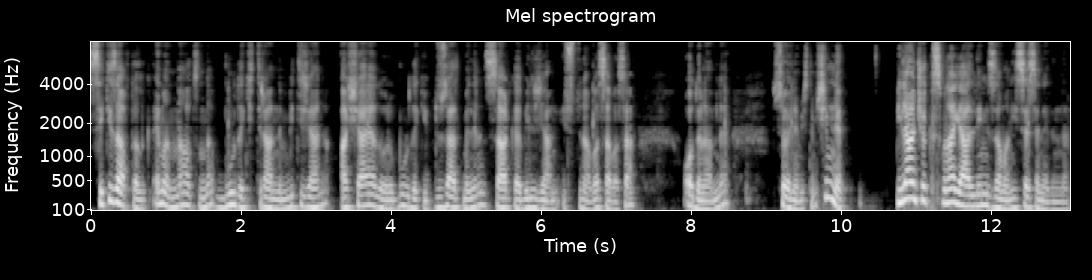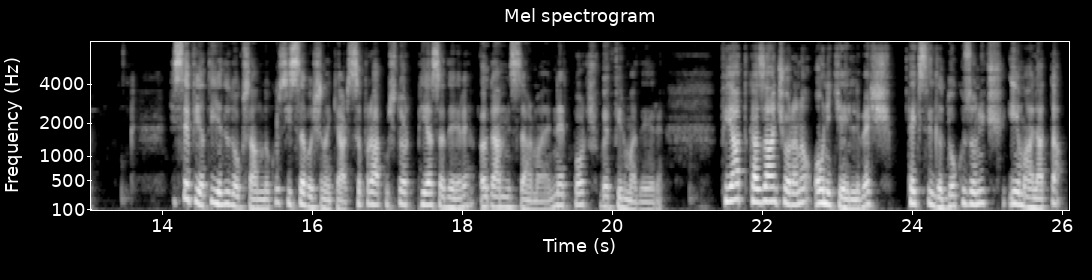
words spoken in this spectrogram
8 haftalık EMA'nın altında buradaki trendin biteceğini aşağıya doğru buradaki düzeltmelerin sarkabileceğini üstüne basa basa o dönemde söylemiştim. Şimdi bilanço kısmına geldiğimiz zaman hisse senedinden. Hisse fiyatı 7.99, hisse başına kar 0.64, piyasa değeri, ödenmiş sermaye, net borç ve firma değeri. Fiyat kazanç oranı 12.55, tekstilde 9.13, imalatta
